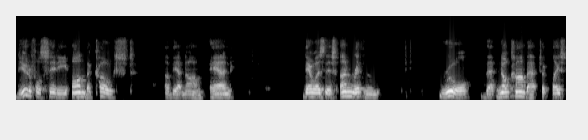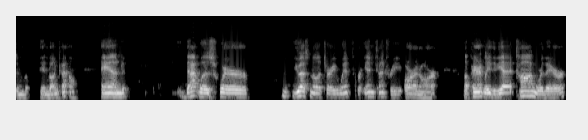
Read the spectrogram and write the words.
beautiful city on the coast of Vietnam, and there was this unwritten rule that no combat took place in in Vung Tau, and that was where U.S. military went for in-country R&R. Apparently, the Viet Cong were there.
